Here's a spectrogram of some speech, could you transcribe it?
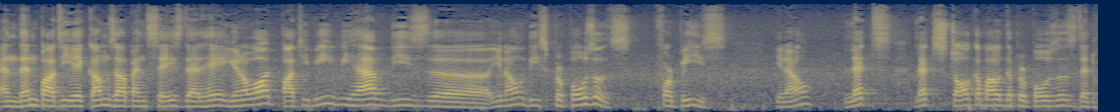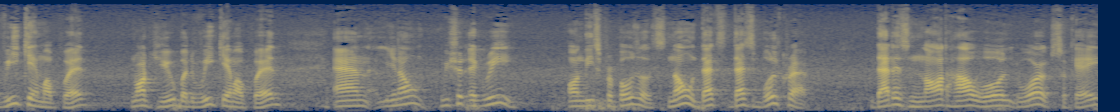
and then party A comes up and says that, hey, you know what, party B, we have these, uh, you know, these proposals for peace. You know, let's let's talk about the proposals that we came up with, not you, but we came up with, and you know, we should agree on these proposals. No, that's that's bullcrap. That is not how world works. Okay,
